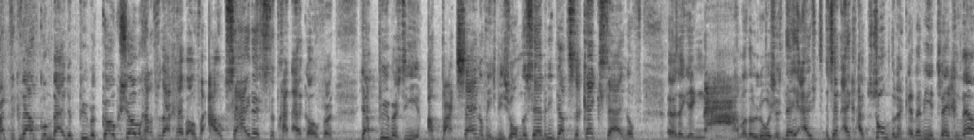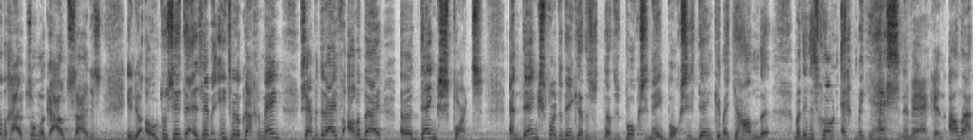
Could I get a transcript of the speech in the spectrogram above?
Hartelijk welkom bij de Puber Kook Show. We gaan het vandaag hebben over outsiders. Dat gaat eigenlijk over ja, pubers die apart zijn of iets bijzonders hebben. Niet dat ze gek zijn of eh, dat je denkt, nou, wat een losers. Nee, ze zijn eigenlijk uitzonderlijk. En we hebben hier twee geweldige uitzonderlijke outsiders in de auto zitten. En ze hebben iets met elkaar gemeen. Zij bedrijven allebei eh, denksport. En denksport, denk je dat is, dat is boksen. Nee, boksen is denken met je handen. Maar dit is gewoon echt met je hersenen werken. En Anna,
